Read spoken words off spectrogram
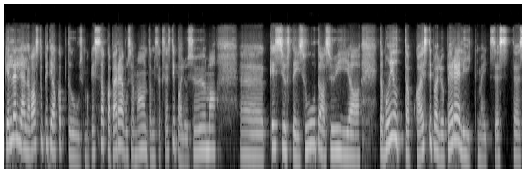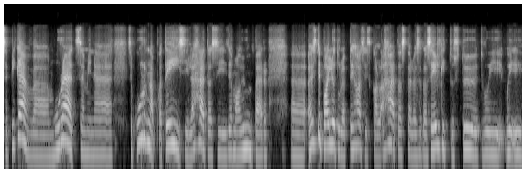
kellel jälle vastupidi hakkab tõusma, kes hakkab ärevuse maandamiseks hästi palju sööma, äh, kes just ei suuda süüa. ta mõjutab ka hästi palju pereliikmeid, sest see pigev äh, muretsemine, see kurnab ka teisi lähedasi tema ümber. Äh, hästi palju tuleb teha siis ka lähedastele seda selgitustööd või, või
